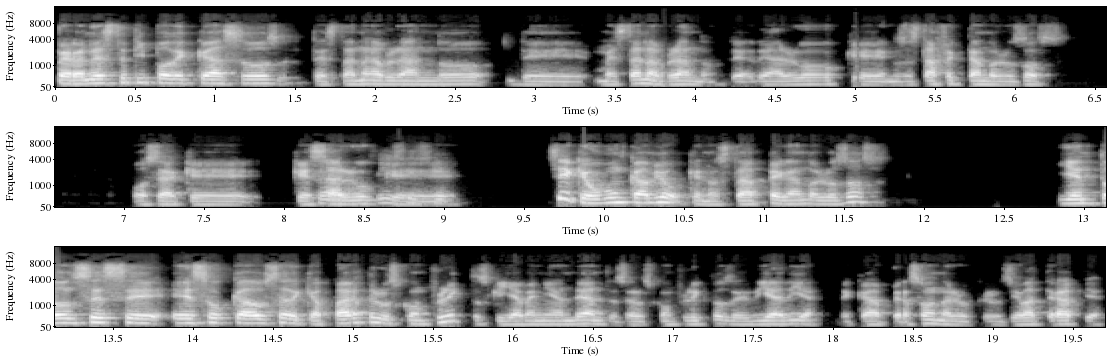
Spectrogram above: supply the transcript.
Pero en este tipo de casos te están hablando de, me están hablando de, algo que nos está afectando a los dos. O sea, que, que es algo que, sí, que hubo un cambio que nos está pegando a los dos. Y entonces eh, eso causa de que aparte de los conflictos que ya venían de antes, o sea, los conflictos del día a día de cada persona, lo que los lleva a terapia,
